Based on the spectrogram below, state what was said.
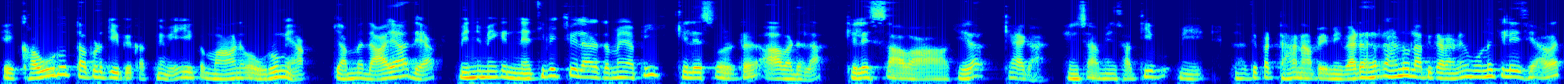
ඒ කවුරුත් අපට දීප එකක් නෙවෙයි. ඒක මානව උරුමයක්, ජම්ම දායාදයක්. මෙන්න මේක නැති වෙච්ච වෙලාවට තමයි අපි කෙලෙස් වලට ආවඩලා කෙලෙස් ආවා කියලා කෑ ගන්න. ඒ නිසා මේ සතිය මේ සතිපට්ඨාන අපේ මේ වැඩසටහන වල අපි කරන්නේ මොන කෙලෙසියාවත්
